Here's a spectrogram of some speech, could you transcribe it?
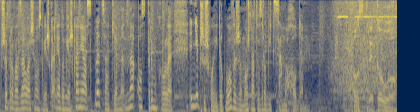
przeprowadzała się z mieszkania do mieszkania z plecakiem na Ostrym Kole. Nie przyszło jej do głowy, że można to zrobić samochodem. Ostre koło.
